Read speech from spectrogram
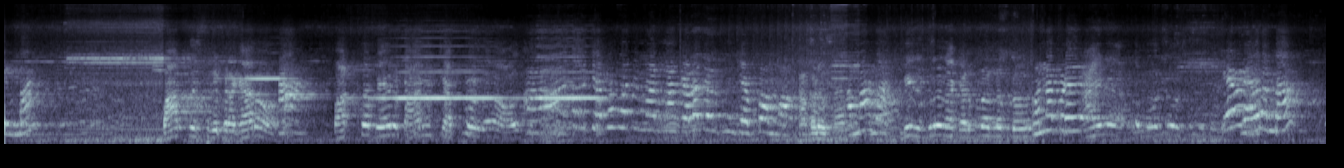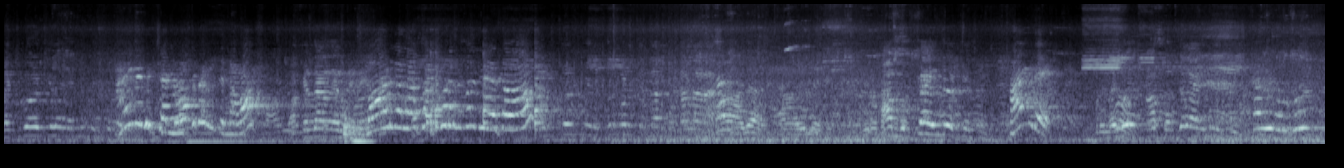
ఏమ్మా? భారత స్త్రీ ప్రకారం. భర్త పేరు భార్య చెప్పకూడదు అప్పుడు. మీరు ఇద్దరు నా కడుపులో ఉన్నప్పుడు ఉన్నప్పుడు? ఆయన ఎవరమ్మా? ఆయన తెచ్చాను తిన్నావా? ఆ ముక్క వచ్చేసింది. ఆయనే అయ్యో, ఆ బొగ్గలు అయింది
